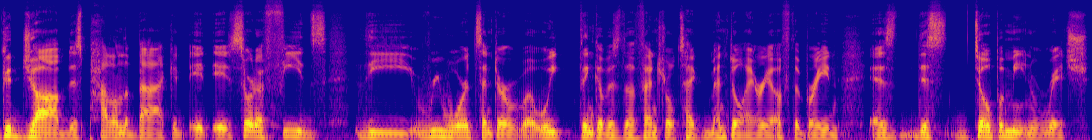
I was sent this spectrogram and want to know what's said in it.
good job, this pat on the back, it, it, it sort of feeds the reward center, what we think of as the ventral tegmental area of the brain, as this dopamine rich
